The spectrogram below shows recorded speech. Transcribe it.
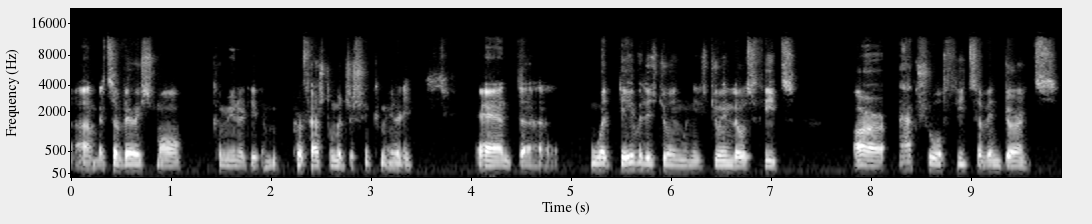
um, it's a very small community the professional magician community and uh, what david is doing when he's doing those feats are actual feats of endurance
